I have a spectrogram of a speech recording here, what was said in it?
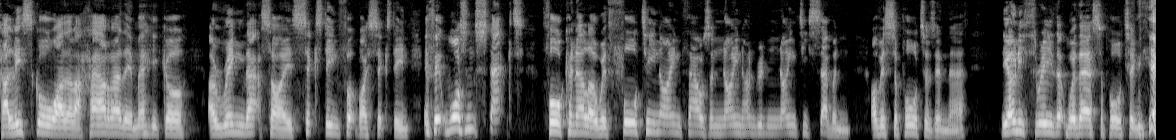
Jalisco, Guadalajara de Mexico, a ring that size, 16 foot by 16, if it wasn't stacked for Canelo with 49,997 of his supporters in there, the only three that were there supporting Yeah.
